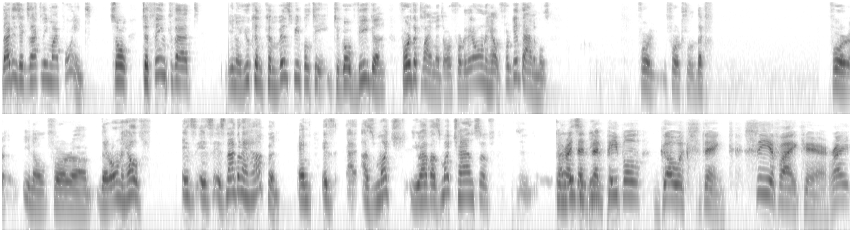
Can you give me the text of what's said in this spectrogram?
That is exactly my point. So to think that you know you can convince people to to go vegan for the climate or for their own health, forget the animals, for for the for you know for uh, their own health is is is not going to happen. And it's as much you have as much chance of All right, then, then people go extinct. See if I care, right?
